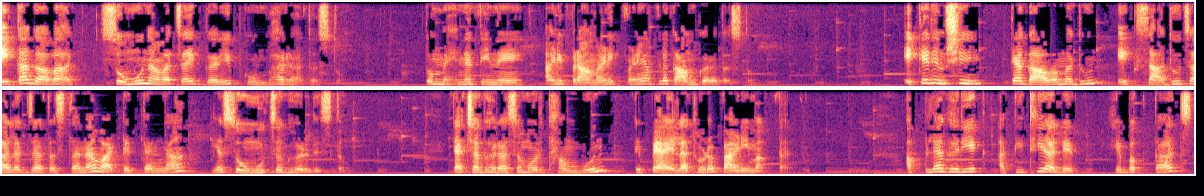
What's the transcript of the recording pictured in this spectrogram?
एका गावात सोमू नावाचा एक गरीब कुंभार राहत असतो. तो मेहनतीने आणि प्रामाणिकपणे आपलं काम करत असतो. एके दिवशी त्या गावामधून एक साधू चालत जात असताना वाटेत त्यांना या सोमूचं घर दिसतं. त्याच्या घरासमोर थांबून ते प्यायला थोडं पाणी मागतात. आपल्या घरी एक अतिथी आलेत हे बघताच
